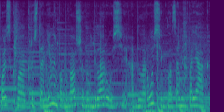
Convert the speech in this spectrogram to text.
польского гражданина, побывавшего в Беларуси, о Беларуси глазами поляка.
